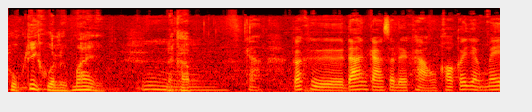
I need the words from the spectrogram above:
ถูกที่ควรหรือไม่อืมนะครับค่ะ ก็คือด้านการเสนอข่าวของเขาก็ยังไม่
